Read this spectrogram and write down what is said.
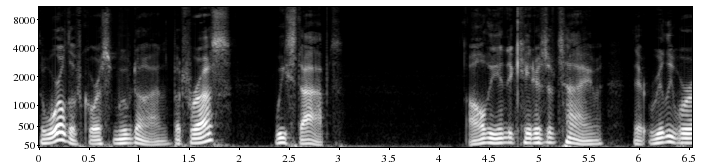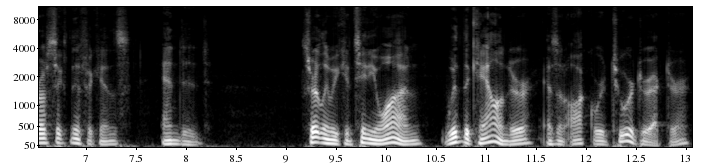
The world, of course, moved on, but for us, we stopped. All the indicators of time that really were of significance ended. Certainly, we continue on with the calendar as an awkward tour director.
